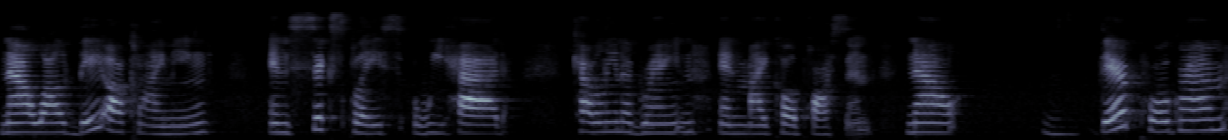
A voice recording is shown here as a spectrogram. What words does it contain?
Now, while they are climbing, in sixth place, we had Caroline Green and Michael Parson. Now, their program,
